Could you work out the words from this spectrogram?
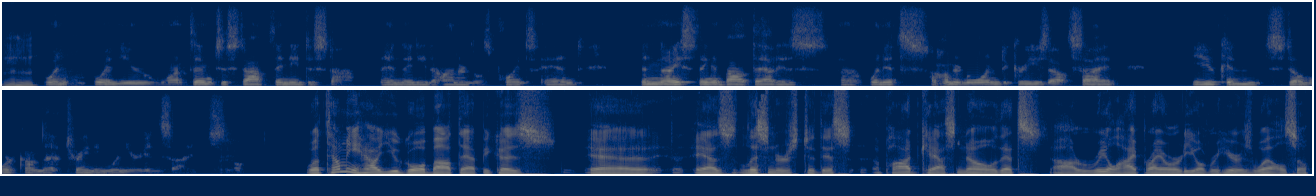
Mm-hmm. When when you want them to stop, they need to stop, and they need to honor those points. And the nice thing about that is uh, when it's 101 degrees outside, you can still work on that training when you're inside. So. Well, tell me how you go about that because uh, as listeners to this podcast know, that's a real high priority over here as well. So,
